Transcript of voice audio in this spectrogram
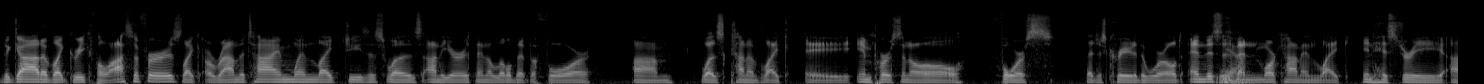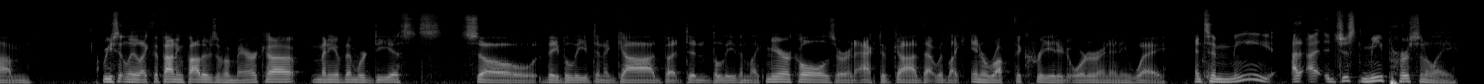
the god of like greek philosophers like around the time when like jesus was on the earth and a little bit before um, was kind of like a impersonal force that just created the world and this has Yeah. been more common like in history um, recently like the founding fathers of america many of them were deists so they believed in a god but didn't believe in like miracles or an active god that would like interrupt the created order in any way and to me I, I, just me personally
